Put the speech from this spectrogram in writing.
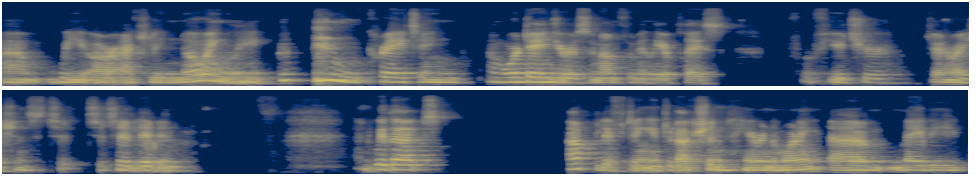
um, we are actually knowingly creating a more dangerous and unfamiliar place for future generations to, to, to live in. And with that uplifting introduction here in the morning, um, maybe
